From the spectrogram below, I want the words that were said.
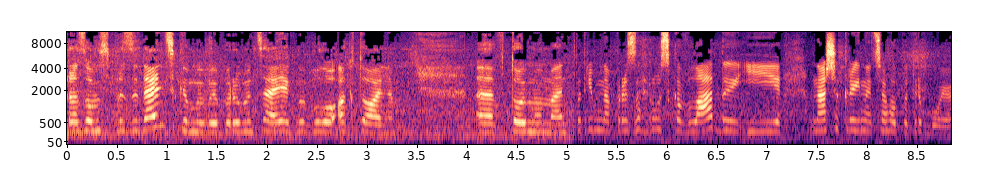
разом з президентськими виборами. Це якби було актуально е, в той момент. Потрібна перезагрузка влади, і наша країна цього потребує.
